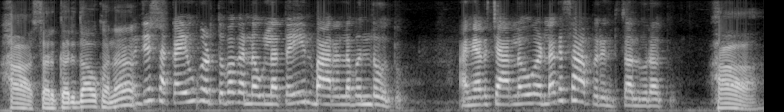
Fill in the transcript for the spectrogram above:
हा सरकारी दवाखाना. म्हणजे सकाळी उघडतो बघा नऊला तर येईन बाराला बंद होतो. आणि आता चारला उघडला की सहापर्यंत चालू राहतो. हा.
